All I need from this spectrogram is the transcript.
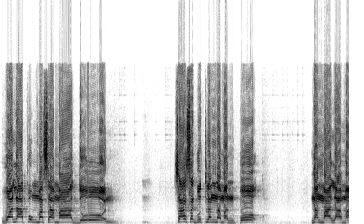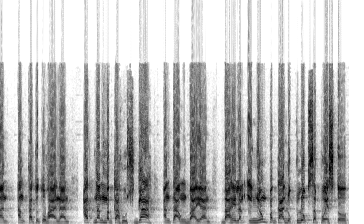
Wala pong masama doon. Sasagot lang naman po nang malaman ang katotohanan at nang magkahusga ang taong bayan. Dahil ang inyong pagkaluklok sa pwesto,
